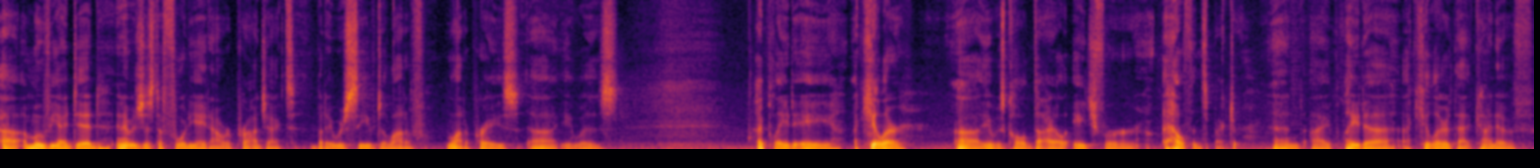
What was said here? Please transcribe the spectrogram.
uh, a movie I did, and it was just a 48-hour project, but it received a lot of a lot of praise. Uh, it was I played a a killer. Uh, it was called Dial H for a health inspector, and I played a, a killer that kind of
